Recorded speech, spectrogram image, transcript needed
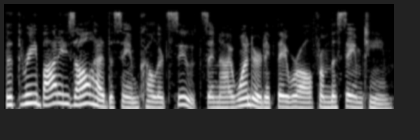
The three bodies all had the same colored suits and I wondered if they were all from the same team.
